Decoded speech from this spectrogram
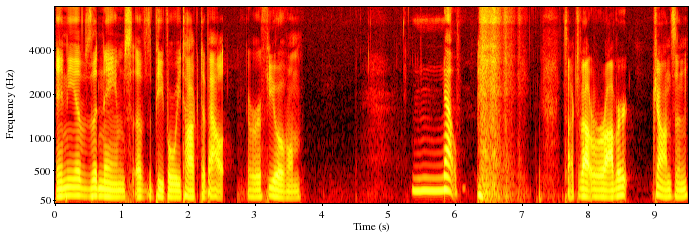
any of the names of the people we talked about? There were a few of them. No. Talked about Robert Johnson.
